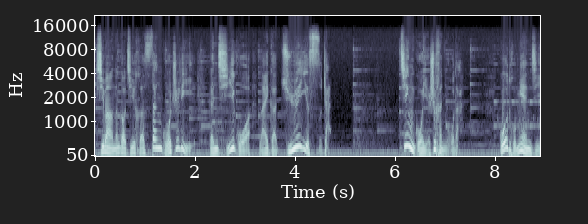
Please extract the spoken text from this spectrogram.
希望能够集合三国之力，跟齐国来个决一死战。晋国也是很牛的，国土面积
